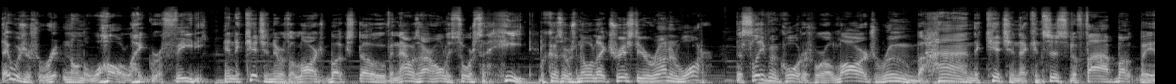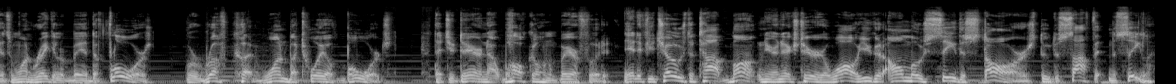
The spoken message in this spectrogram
They were just written on the wall like graffiti. In the kitchen, there was a large buck stove, and that was our only source of heat because there was no electricity or running water. The sleeping quarters were a large room behind the kitchen that consisted of five bunk beds and one regular bed. The floors were rough cut 1 by 12 boards that you dare not walk on them barefooted. And if you chose the top bunk near an exterior wall, you could almost see the stars through the soffit in the ceiling.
